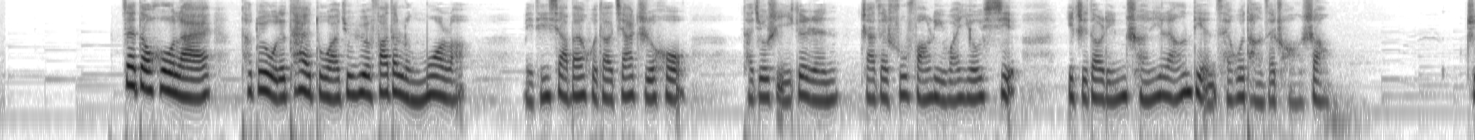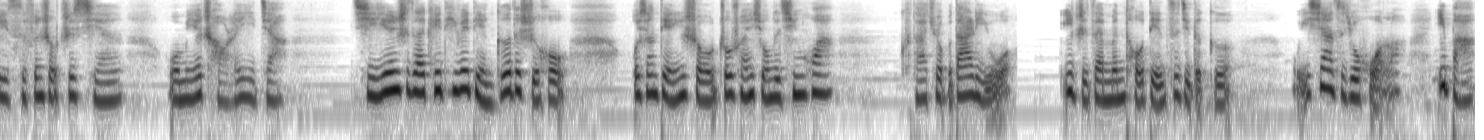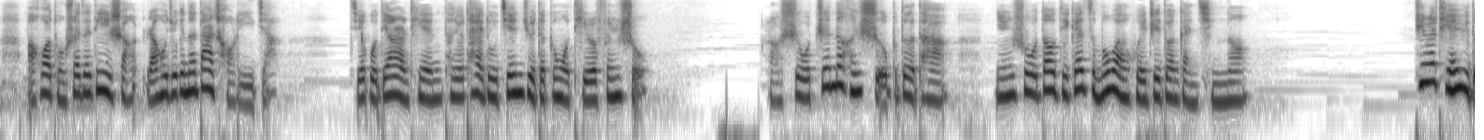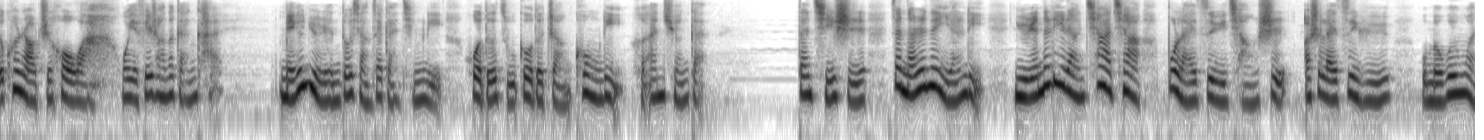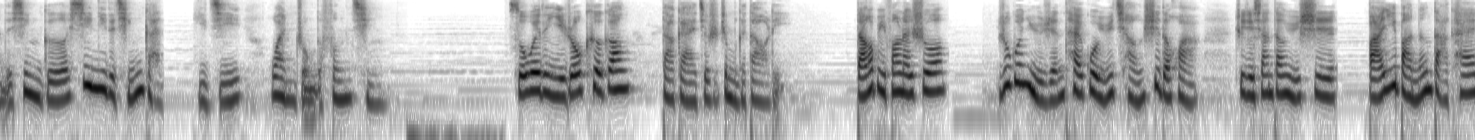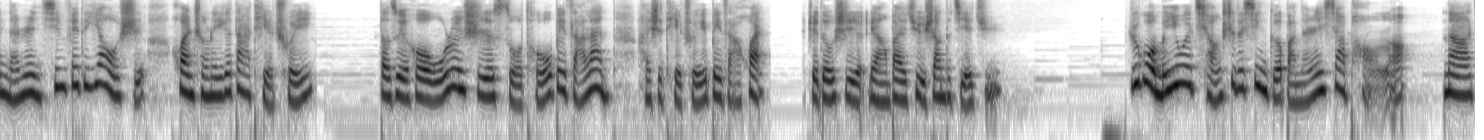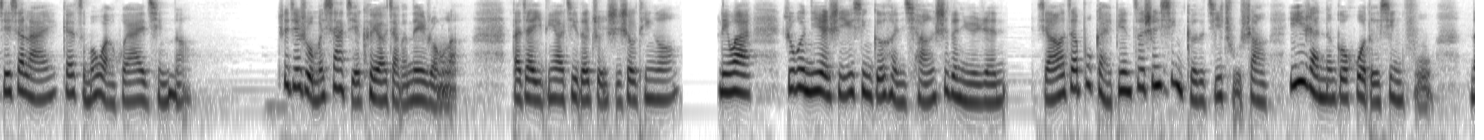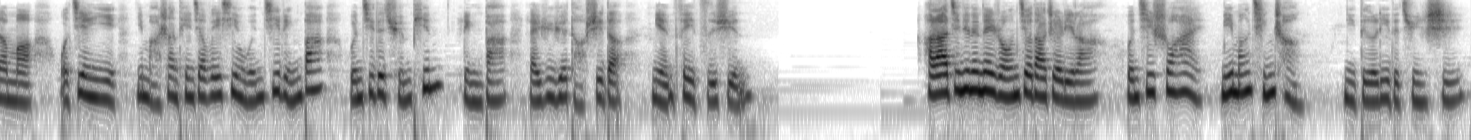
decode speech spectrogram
再到后来，他对我的态度啊就越发的冷漠了。每天下班回到家之后，他就是一个人扎在书房里玩游戏，一直到凌晨一两点才会躺在床上。这次分手之前，我们也吵了一架，起因是在 KTV 点歌的时候，我想点一首周传雄的《青花》，可他却不搭理我，一直在闷头点自己的歌。我一下子就火了，一把把话筒摔在地上，然后就跟他大吵了一架。结果第二天，他就态度坚决地跟我提了分手。老师，我真的很舍不得他，您说我到底该怎么挽回这段感情呢？听了田雨的困扰之后啊，我也非常的感慨。每个女人都想在感情里获得足够的掌控力和安全感。但其实，在男人的眼里，女人的力量恰恰不来自于强势，而是来自于我们温婉的性格、细腻的情感以及万种的风情。所谓的以柔克刚，大概就是这么个道理。打个比方来说，如果女人太过于强势的话，这就相当于是把一把能打开男人心扉的钥匙换成了一个大铁锤，到最后，无论是锁头被砸烂，还是铁锤被砸坏。这都是两败俱伤的结局。如果我们因为强势的性格把男人吓跑了，那接下来该怎么挽回爱情呢？这就是我们下节课要讲的内容了，大家一定要记得准时收听哦。另外，如果你也是一个性格很强势的女人，想要在不改变自身性格的基础上依然能够获得幸福，那么我建议你马上添加微信文姬零八，文姬的全拼零八，来预约导师的免费咨询。好啦，今天的内容就到这里啦。文姬说爱，迷茫情场，你得力的军师。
